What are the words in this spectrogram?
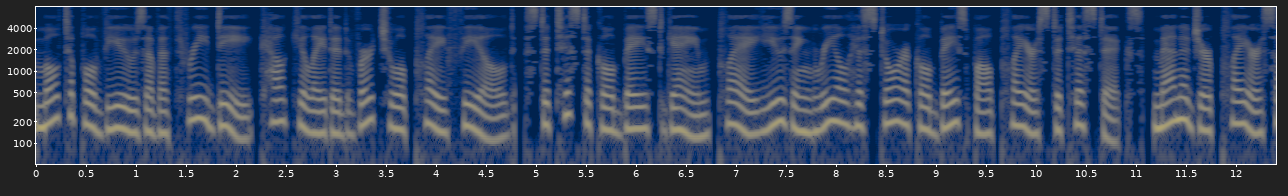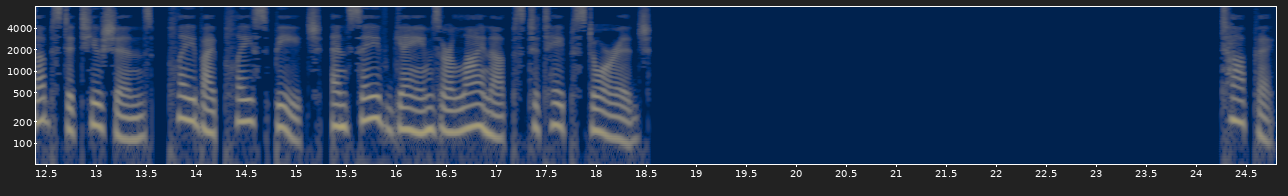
multiple views of a 3D calculated virtual play field, statistical-based game play using real historical baseball player statistics, manager-player substitutions, play-by-play -play speech, and save games or lineups to tape storage. Topic:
